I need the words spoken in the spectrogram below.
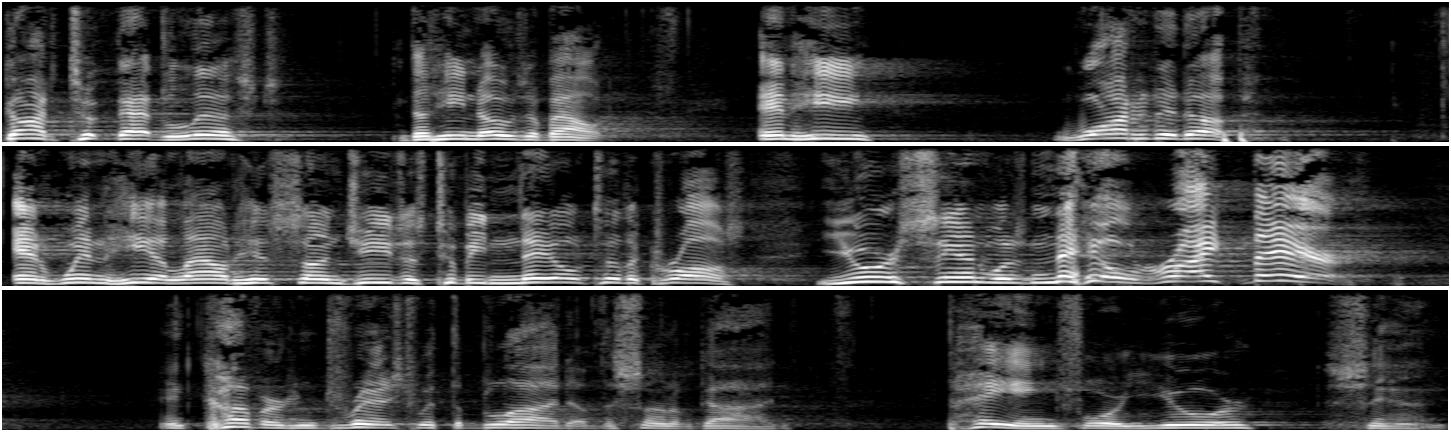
God took that list that He knows about and He wadded it up. And when He allowed His Son Jesus to be nailed to the cross, your sin was nailed right there and covered and drenched with the blood of the Son of God, paying for your sin.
